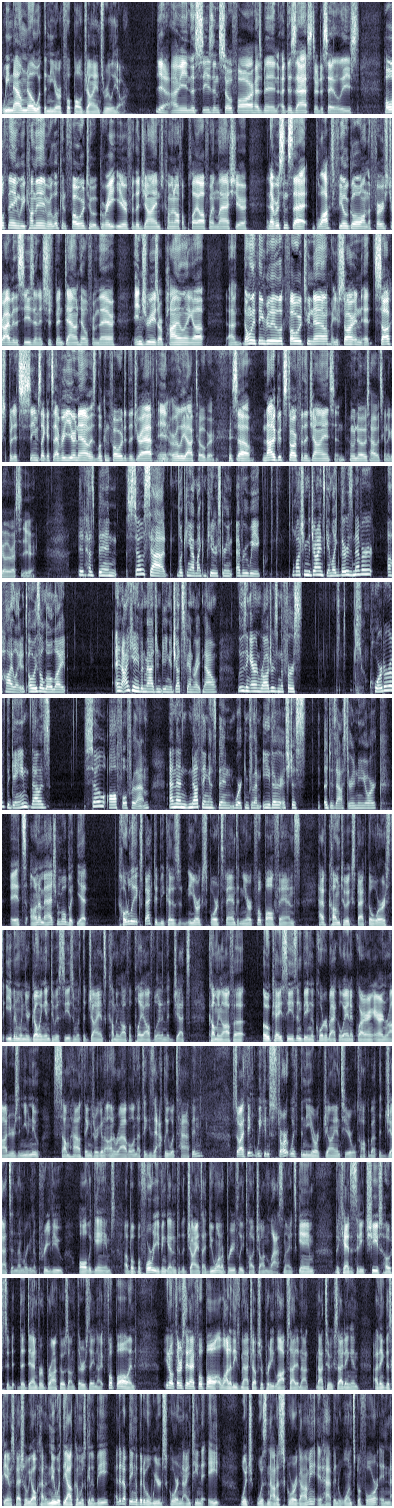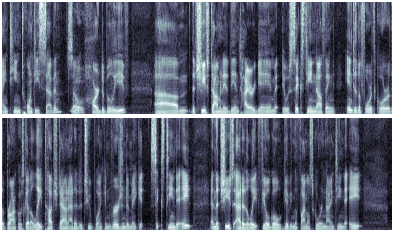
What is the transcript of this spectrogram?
we now know what the New York football giants really are. Yeah, I mean, this season so far has been a disaster to say the least. Whole thing, we come in, we're looking forward to a great year for the Giants coming off a playoff win last year. And ever since that blocked field goal on the first drive of the season, it's just been downhill from there. Injuries are piling up. Uh, the only thing really to look forward to now, you're starting, it sucks, but it seems like it's every year now, is looking forward to the draft Oh, in yeah. early October. so, not a good start for the Giants, and who knows how it's going to go the rest of the year. It has been so sad looking at my computer screen every week, watching the Giants game. Like, there's never a highlight, it's always a low light. And I can't even imagine being a Jets fan right now. Losing Aaron Rodgers in the first quarter of the game, that was so awful for them. And then nothing has been working for them either. It's just a disaster in New York. It's unimaginable, but yet totally expected because New York sports fans and New York football fans have come to expect the worst, even when you're going into a season with the Giants coming off a playoff win and the Jets coming off a okay season, being a quarterback away and acquiring Aaron Rodgers, and you knew somehow things are going to unravel, and that's exactly what's happened. So I think we can start with the New York Giants here. We'll talk about the Jets, and then we're going to preview all the games. Uh, but before we even get into the Giants, I do want to briefly touch on last night's game. The Kansas City Chiefs hosted the Denver Broncos on Thursday Night Football, and you know Thursday Night Football, a lot of these matchups are pretty lopsided, not not too exciting. And I think this game, especially, we all kind of knew what the outcome was going to be. Ended up being a bit of a weird score, 19 to eight, which was not a scorigami. It happened once before in 1927, so Oof. hard to believe. Um, the Chiefs dominated the entire game. It was 16 nothing into the fourth quarter. The Broncos got a late touchdown, added a two point conversion to make it 16 to 8, and the Chiefs added a late field goal, giving the final score 19 to 8.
